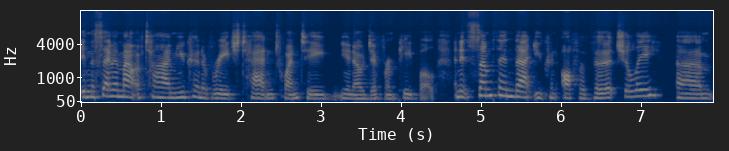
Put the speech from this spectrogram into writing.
in the same amount of time you can have reached 10 20 you know different people and it's something that you can offer virtually um,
